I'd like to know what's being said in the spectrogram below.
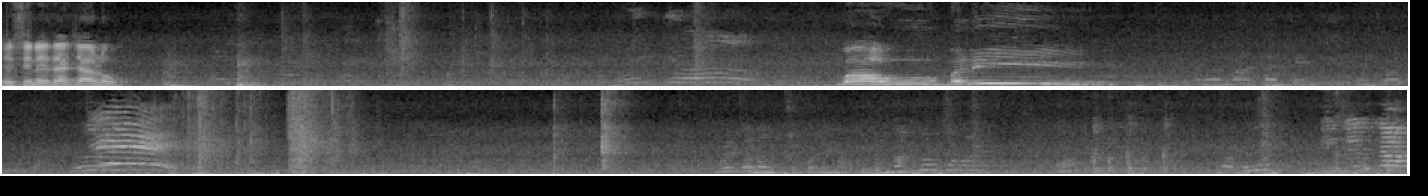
એસી નહીં થાય ચાલુ. બાહુબલી તને ઊંચું કરી નાખી દઉં. નાખી ઊંચું કરી. હા? નાખી દઉં.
